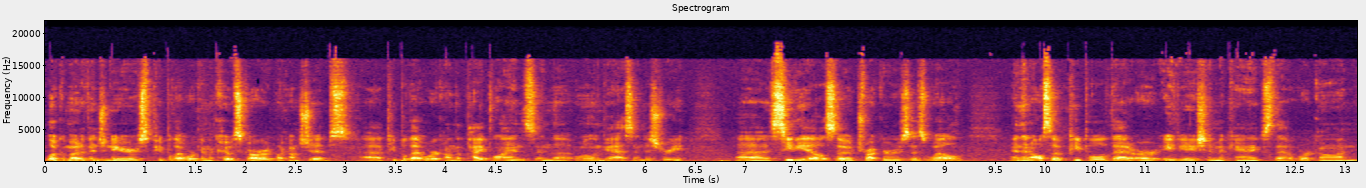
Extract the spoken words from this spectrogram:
locomotive engineers, people that work in the Coast Guard, like on ships, uh, people that work on the pipelines in the oil and gas industry, uh, CDL, so truckers as well, and then also people that are aviation mechanics that work on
